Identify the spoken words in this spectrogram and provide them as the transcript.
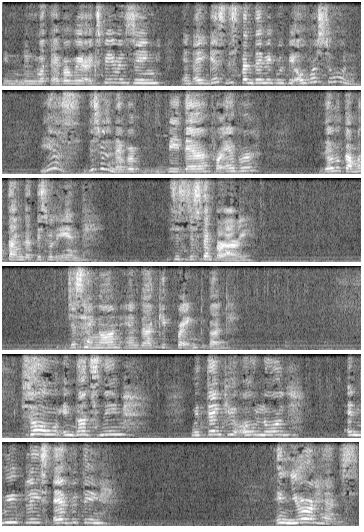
in, in whatever we are experiencing. And I guess this pandemic will be over soon. Yes, this will never be there forever. There will come a time that this will end. This is just temporary. Just hang on and uh, keep praying to God. So, in God's name, we thank you, O Lord, and we place everything in your hands.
